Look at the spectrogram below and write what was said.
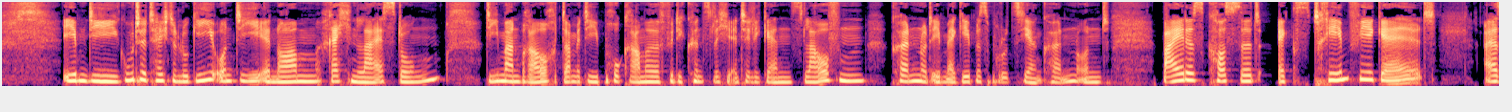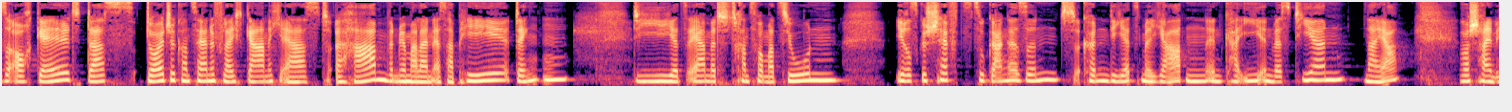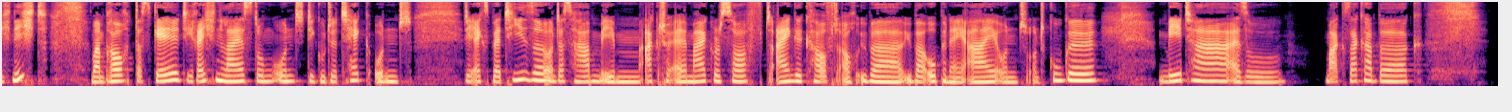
Eben die gute Technologie und die enormen Rechenleistungen, die man braucht, damit die Programme für die künstliche Intelligenz laufen können und eben Ergebnisse produzieren können. Und beides kostet extrem viel Geld. Also auch Geld, das deutsche Konzerne vielleicht gar nicht erst äh, haben, wenn wir mal an SAP denken, die jetzt eher mit Transformationen ihres Geschäfts zugange sind, können die jetzt Milliarden in KI investieren? Naja, wahrscheinlich nicht. Man braucht das Geld, die Rechenleistung und die gute Tech und die Expertise und das haben eben aktuell Microsoft eingekauft, auch über, über OpenAI und, und Google. Meta, also Mark Zuckerberg,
